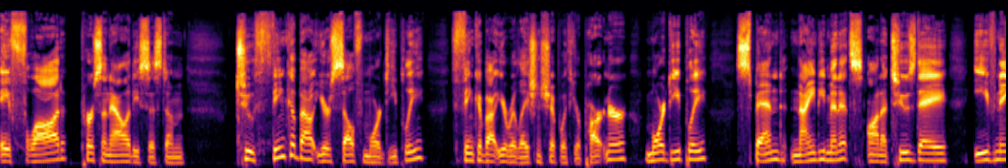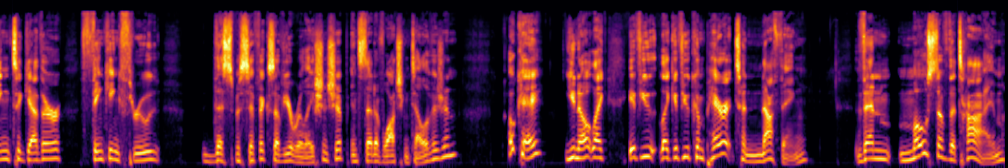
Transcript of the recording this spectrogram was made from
a flawed personality system to think about yourself more deeply, think about your relationship with your partner more deeply, spend 90 minutes on a Tuesday evening together thinking through the specifics of your relationship instead of watching television? Okay, you know, like if you like if you compare it to nothing, then most of the time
